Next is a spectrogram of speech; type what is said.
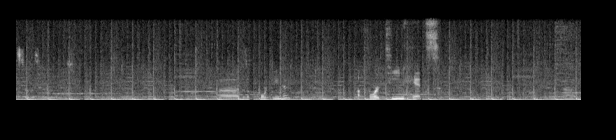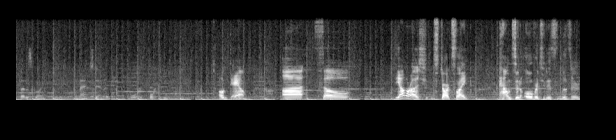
So this is. Uh, does a 14 hit? A 14 hits. Uh, that is going to be max damage for 14. Oh damn. Uh, so the Almiraj starts like pouncing over to this lizard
